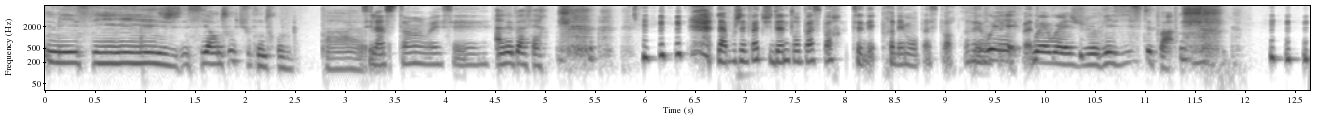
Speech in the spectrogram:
Mais c'est un truc que tu contrôles euh, c'est l'instinct, oui. C'est... À ne pas faire. La prochaine fois, tu donnes ton passeport. Tenez, prenez mon passeport. Prenez ouais, téléphone. ouais, ouais, je résiste pas.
